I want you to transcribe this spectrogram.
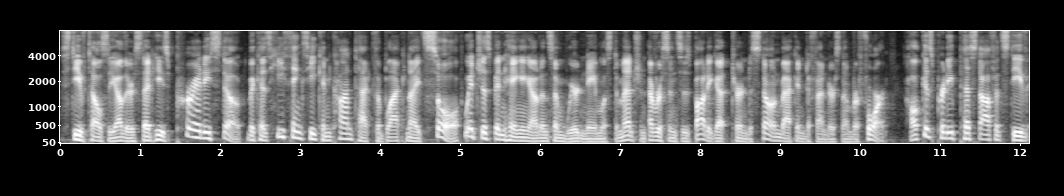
Steve tells the others that he's pretty stoked because he thinks he can contact the Black Knight's soul, which has been hanging out in some weird nameless dimension ever since his body got turned to stone back in Defenders number 4. Hulk is pretty pissed off at Steve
